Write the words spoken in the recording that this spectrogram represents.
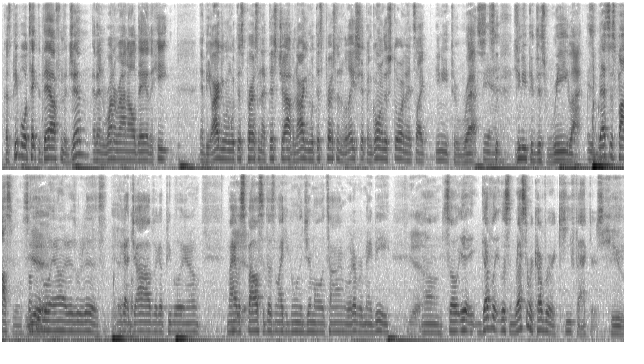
Because people will take the day off from the gym and then run around all day in the heat, and be arguing with this person at this job and arguing with this person in relationship and going to the store and it's like you need to rest. Yeah. You need to just relax. as best as possible. Some Yeah. people, you know, it is what it is. They Yeah. got jobs. They got people, you know, might have a spouse that doesn't like you going to the gym all the time or whatever it may be. Yeah. Um, so yeah, definitely listen. Rest and recovery are key factors. Huge.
